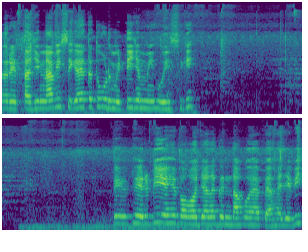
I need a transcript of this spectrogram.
ਰੇਤਾ ਜਿੰਨਾ ਵੀ ਸੀਗਾ, ਇਹ ਤੇ ਧੂੜ ਮਿੱਟੀ ਜੰਮੀ ਹੋਈ ਸੀਗੀ। ਤੇ ਫਿਰ ਵੀ ਇਹ ਬਹੁਤ ਜ਼ਿਆਦਾ ਗੰਦਾ ਹੋਇਆ ਪਿਆ ਹਜੇ ਵੀ।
